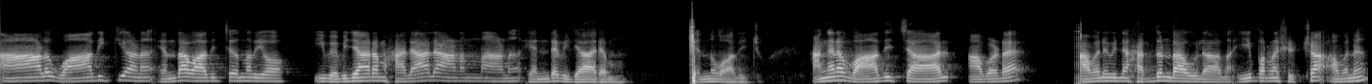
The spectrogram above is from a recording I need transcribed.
ആൾ വാദിക്കുകയാണ്. എന്താ വാദിച്ചതെന്നറിയോ? ഈ വ്യഭിചാരം ഹലാലാണെന്നാണ് എന്റെ വിചാരം എന്ന് വാദിച്ചു. അങ്ങനെ വാദിച്ചാൽ അവിടെ അവന് പിന്നെ ഹദ് ഉണ്ടാവില്ല എന്ന്. ഈ പറഞ്ഞ ശിക്ഷ അവന്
